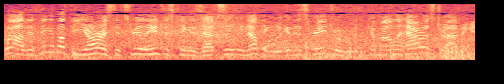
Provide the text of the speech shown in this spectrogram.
Wow, the thing about the Yaris that's really interesting is absolutely nothing. Look at this Range Rover with Kamala Harris driving it.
